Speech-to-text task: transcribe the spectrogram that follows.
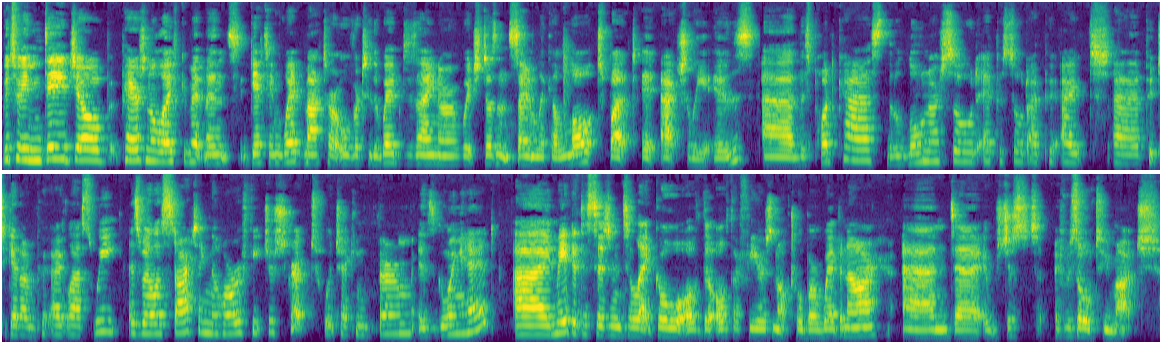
Between day job, personal life commitments, getting web matter over to the web designer, which doesn't sound like a lot, but it actually is. Uh, this podcast, the Loner Sode episode I put out, uh, put together and put out last week, as well as starting the horror feature script, which I confirm is going ahead. I made a decision to let go of the Author Fears in October webinar, and uh, it was just, it was all too much.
